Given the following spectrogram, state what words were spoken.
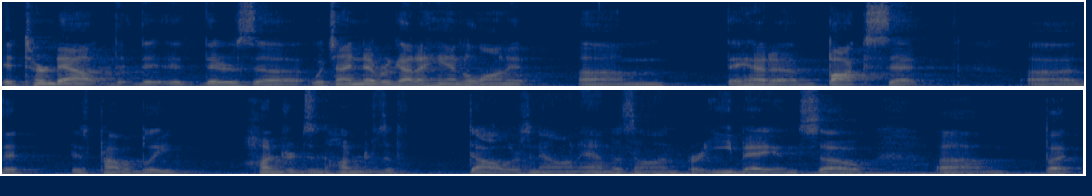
it turned out that there's a, which I never got a handle on it. Um, they had a box set uh, that is probably hundreds and hundreds of dollars now on Amazon or eBay, and so, um, but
